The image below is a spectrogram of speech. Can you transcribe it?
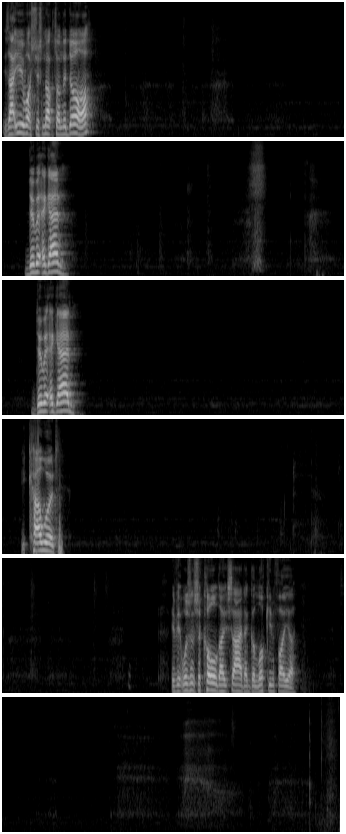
Is that you what's just knocked on the door? Do it again. Do it again. You coward. If it wasn't so cold outside, I'd go looking for you.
